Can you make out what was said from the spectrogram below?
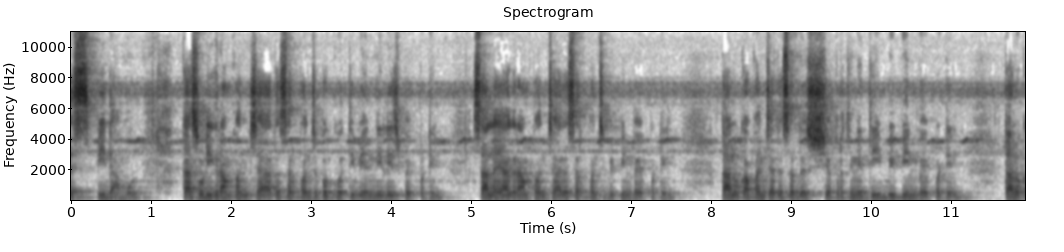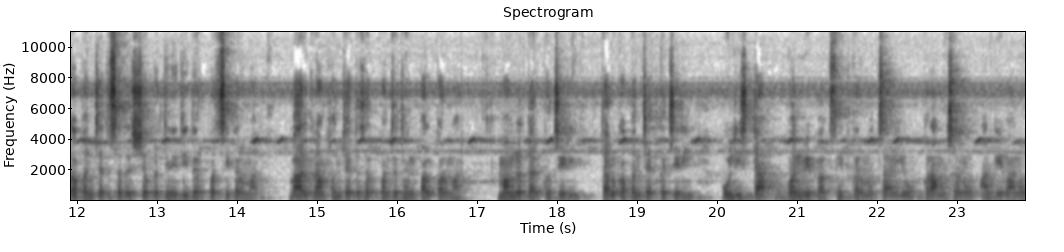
એસપી ડામોર, કાસોડી ગ્રામ પંચાયત સરપંચ ભગવતીબેન નિલેશભાઈ પટેલ, સાલયા ગ્રામ પંચાયત સરપંચ બિપિનભાઈ પટેલ, તાલુકા પંચાયત સદસ્ય પ્રતિનિધિ બિપિનભાઈ પટેલ, તાલુકા પંચાયત સદસ્ય પ્રતિનિધિ દરપતસિંહ પરમાર, બાર ગ્રામ પંચાયત સરપંચ ધનપાલ પરમાર મામલતદાર કચેરી, તાલુકા પંચાયત કચેરી, પોલીસ સ્ટાફ, વન વિભાગ સહિત કર્મચારીઓ, ગ્રામજનો, આગેવાનો,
